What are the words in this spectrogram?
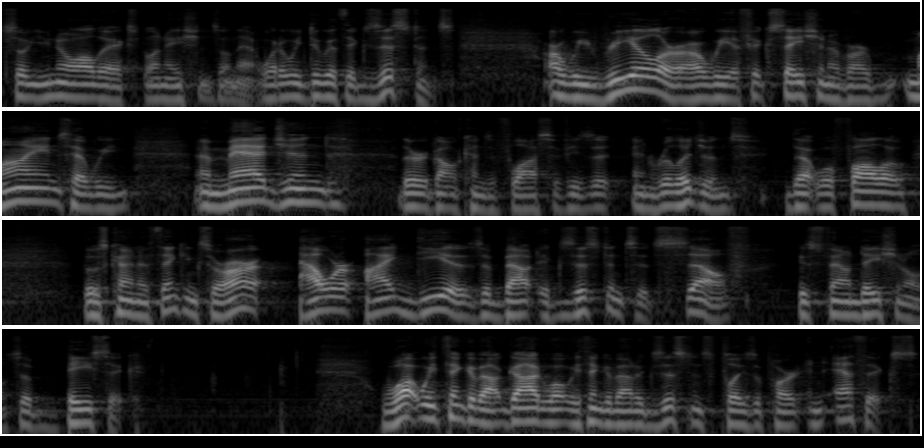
so, you know all the explanations on that. What do we do with existence? Are we real or are we a fixation of our minds? Have we imagined? There are all kinds of philosophies that, and religions that will follow those kind of thinking. So, our, our ideas about existence itself is foundational, it's a basic what we think about God, what we think about existence plays a part in ethics.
